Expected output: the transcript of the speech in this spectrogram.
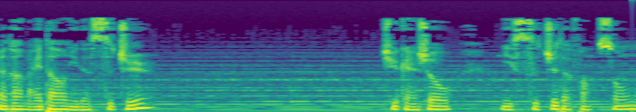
让它来到你的四肢，去感受你四肢的放松。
